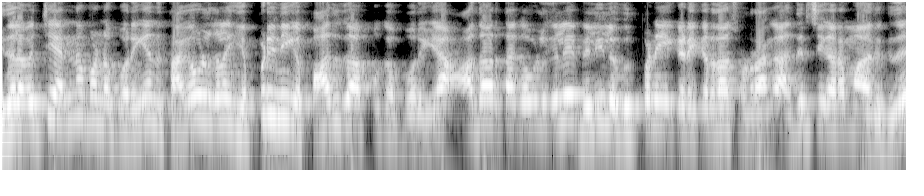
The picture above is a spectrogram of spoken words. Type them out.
இதுல வச்சு என்ன பண்ண போறீங்க? அந்த தகவல்களை எப்படி நீங்க பாதுகாப்புக்க போறீங்க? ஆதார் தகவல்களே வெளியில விற்பனை கிடைக்கிறதா சொல்றாங்க. அதிர்ச்சிகரமா இருக்குது.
